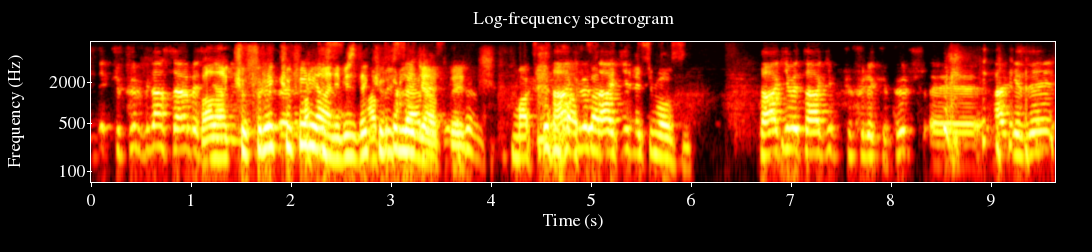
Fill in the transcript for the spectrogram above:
bizde küfür falan serbest. Valla yani. küfüre küfür yani. Biz de Atış küfürle cevap veriyoruz. Maksat Takip takip. olsun. Takip ve takip, küfüre küfür. Ee, herkese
